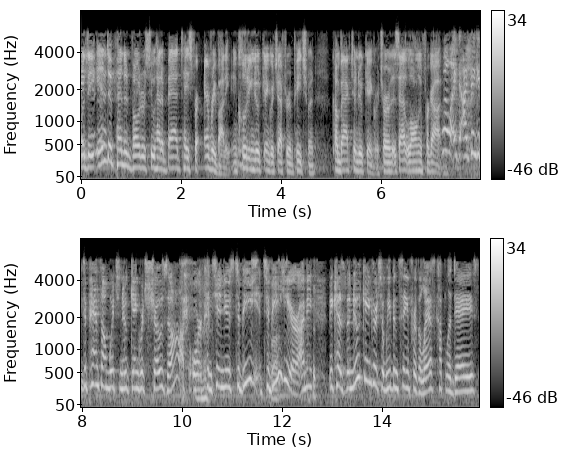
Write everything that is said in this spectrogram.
Would the independent voters who had a bad taste for everybody, including Newt Gingrich after impeachment, come back to Newt Gingrich, or is that long forgotten? Well, I, I think it depends on which Newt Gingrich shows up or continues to be to be here. I mean, because the Newt Gingrich that we've been seeing for the last couple of days,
